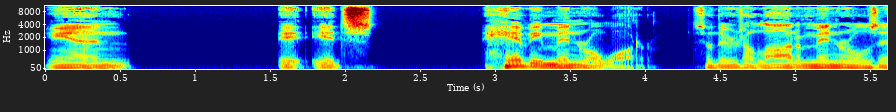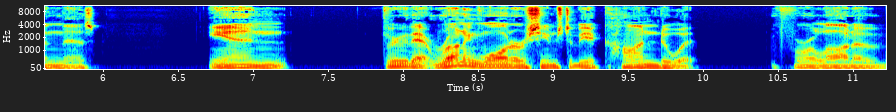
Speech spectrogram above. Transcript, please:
and it, it's heavy mineral water. So there's a lot of minerals in this, and through that running water seems to be a conduit for a lot of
